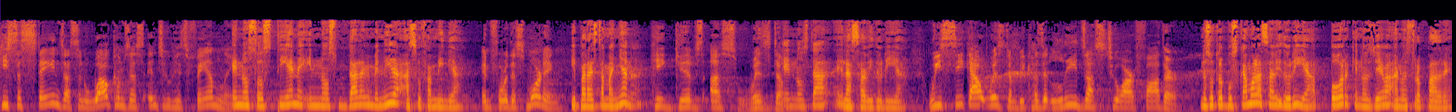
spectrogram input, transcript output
He sustains us and welcomes us into His family. Él nos sostiene y nos da la bienvenida a su familia. And for this morning, Y para esta mañana, He gives us Él wisdom. nos da eh, la sabiduría. We seek out wisdom because it leads us to our Father. Nosotros buscamos la sabiduría porque nos lleva a nuestro Padre.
